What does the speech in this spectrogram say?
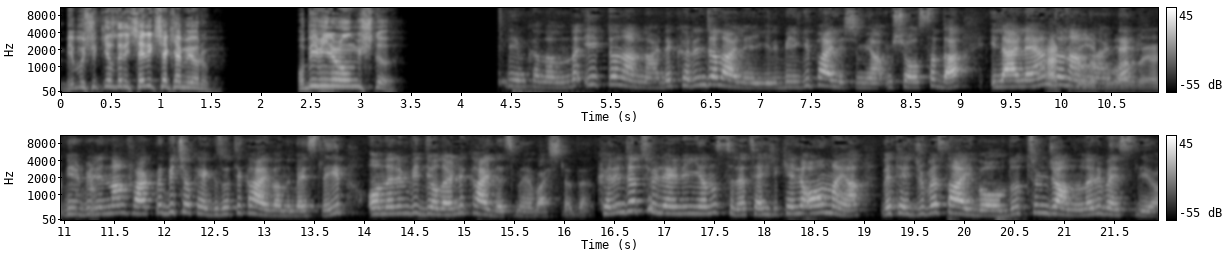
Bir buçuk yıldır içerik çekemiyorum. O bir milyon olmuştu. Çiftliğim kanalında ilk dönemlerde karıncalarla ilgili bilgi paylaşımı yapmış olsa da ilerleyen Her dönemlerde birbirinden farklı birçok egzotik hayvanı besleyip onların videolarını kaydetmeye başladı. Karınca türlerinin yanı sıra tehlikeli olmayan ve tecrübe sahibi olduğu tüm canlıları besliyor.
